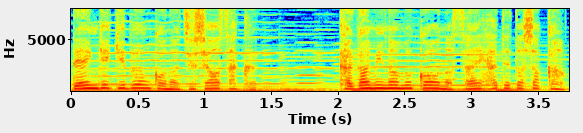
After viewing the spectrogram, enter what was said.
電撃文庫の受賞作「鏡の向こうの最果て図書館」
